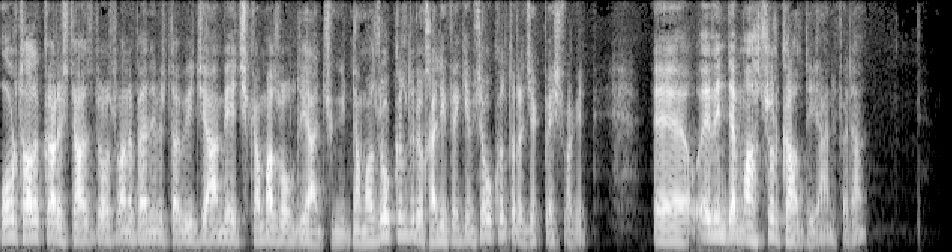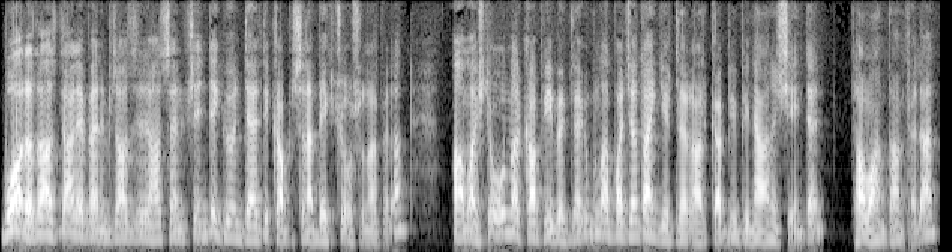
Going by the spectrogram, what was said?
Ortalık karıştı. Hazreti Osman Efendimiz tabii camiye çıkamaz oldu yani. Çünkü namazı okul Halife kimse okulduracak beş vakit. Ee, evinde mahsur kaldı yani falan. Bu arada Hazreti Ali Efendimiz Hazreti Hasan Hüseyin de gönderdi kapısına bekçi olsunlar falan. Ama işte onlar kapıyı beklerken bunlar bacadan girdiler arka bir binanın şeyinden, tavandan falan.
